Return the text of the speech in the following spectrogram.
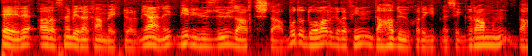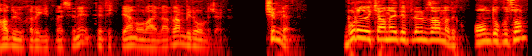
TL arasında bir rakam bekliyorum. Yani bir %100 artış daha. Bu da dolar grafiğinin daha da yukarı gitmesi, gramın daha da yukarı gitmesini tetikleyen olaylardan biri olacak. Şimdi buradaki ana hedeflerimizi anladık. 19.10,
